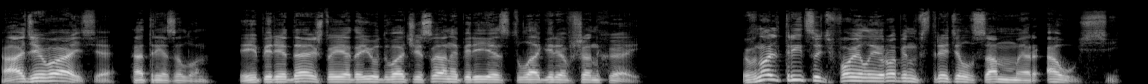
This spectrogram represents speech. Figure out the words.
«Одевайся», — отрезал он. И передай, что я даю два часа на переезд лагеря в Шанхай». В 0.30 Фойл и Робин встретил сам мэр Аусси.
